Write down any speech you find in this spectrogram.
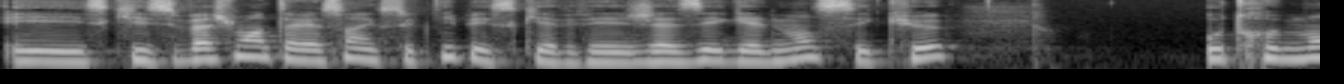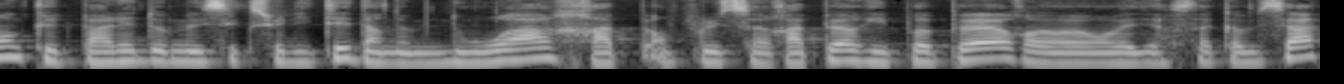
Et ce qui est vachement intéressant avec ce clip et ce qui avait jasé également, c'est que autrement que de parler d'homosexualité d'un homme noir, en plus rappeur, hip-hopper, euh, on va dire ça comme ça,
